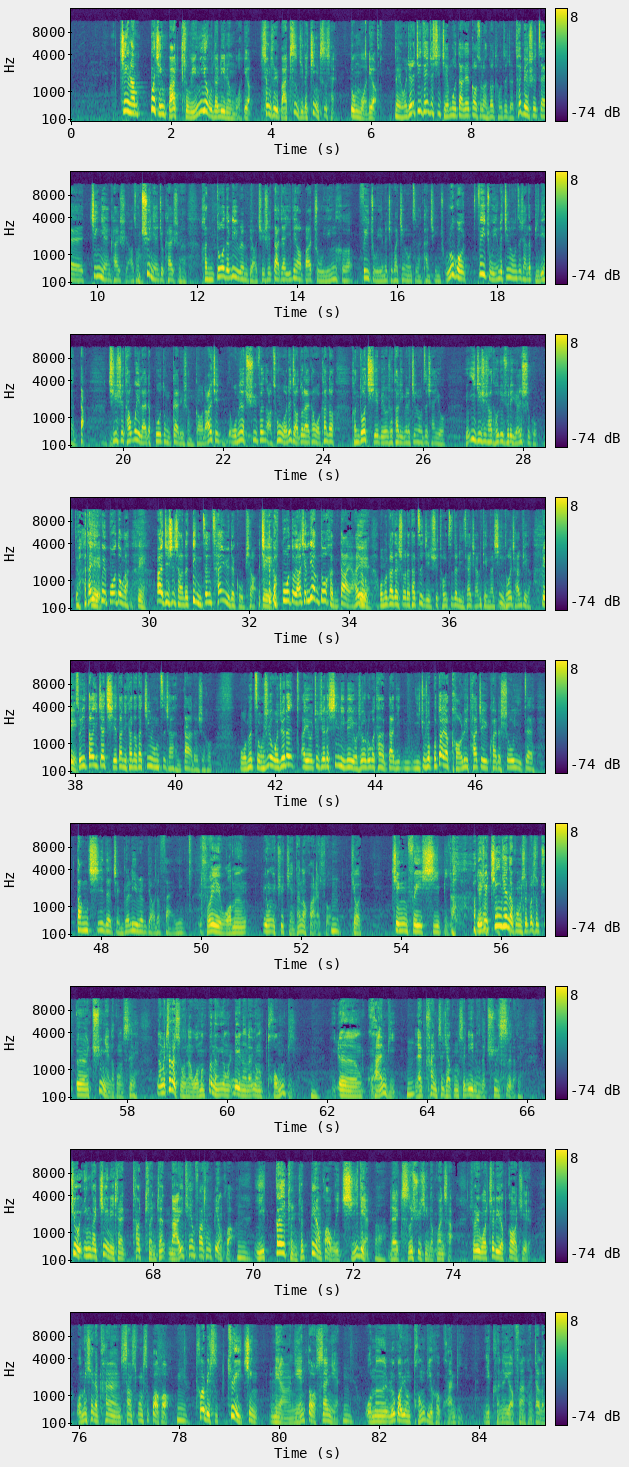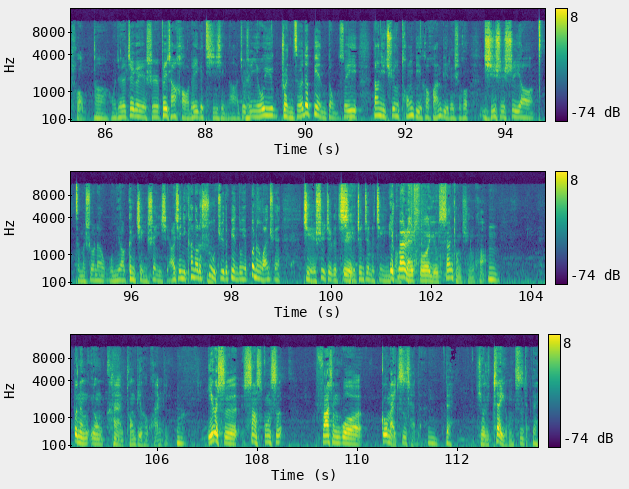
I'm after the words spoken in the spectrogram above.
竟然不仅把主营业务的利润抹掉，甚至于把自己的净资产都抹掉。对，我觉得今天这期节目大概告诉了很多投资者，特别是在今年开始啊，从去年就开始，很多的利润表，其实大家一定要把主营和非主营的这块金融资产看清楚。如果非主营的金融资产的比例很大，其实它未来的波动概率是很高的。而且我们要区分啊，从我的角度来看，我看到很多企业，比如说它里面的金融资产有。有一级市场投进去的原始股，对吧？它也会波动啊。对。二级市场的定增参与的股票，这个波动而且量都很大呀。还有我们刚才说的，他自己去投资的理财产品啊、信托产品啊。对。所以，当一家企业，当你看到它金融资产很大的时候，我们总是我觉得，哎呦，就觉得心里面有时候，如果它很大，你你你就是不断要考虑它这一块的收益在当期的整个利润表的反应。所以我们用一句简单的话来说，嗯，叫。今非昔比，也就今天的公司不是去呃去年的公司，那么这个时候呢，我们不能用利润的用同比，嗯，呃款比来看这家公司利润的趋势了，就应该建立在它准则哪一天发生变化，嗯，以该准则变化为起点啊，来持续性的观察。所以我这里要告诫，我们现在看上市公司报告，嗯，特别是最近两年到三年，嗯。我们如果用同比和款比，你可能要犯很大的错误啊！我觉得这个也是非常好的一个提醒啊，就是由于准则的变动，所以当你去用同比和环比的时候，其实是要怎么说呢？我们要更谨慎一些，而且你看到的数据的变动也不能完全解释这个企业真正的经营。一般来说有三种情况，嗯，不能用看同比和环比，嗯，一个是上市公司发生过。购买资产的，嗯，对，就是再融资的，对。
